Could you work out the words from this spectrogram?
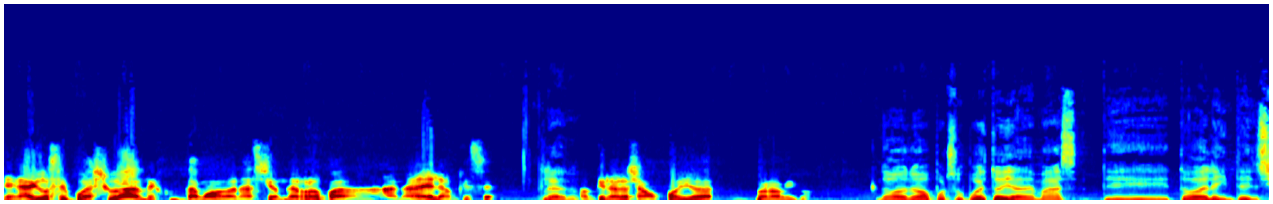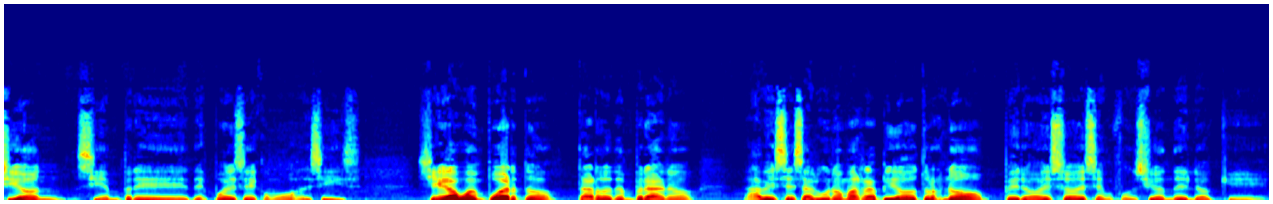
en algo se puede ayudar. Les juntamos donación de ropa a Nael, aunque sea. Claro. Aunque no lo hayamos podido dar económico. No, no, por supuesto, y además eh, toda la intención siempre después es como vos decís, llega a buen puerto, tarde o temprano, a veces algunos más rápido, otros no, pero eso es en función de lo que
